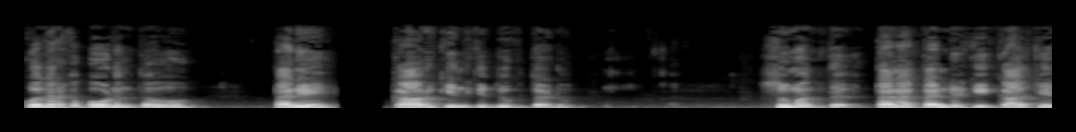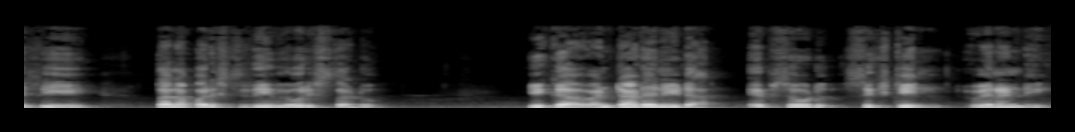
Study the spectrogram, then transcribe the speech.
కుదరకపోవడంతో తనే కారు కిందికి దూకుతాడు. సుమంత్ తన తండ్రికి కాల్ చేసి తన పరిస్థితి వివరిస్తాడు. ఇక వెంటాడే నీడ ఎపిసోడ్ సిక్స్టీన్ వినండి.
